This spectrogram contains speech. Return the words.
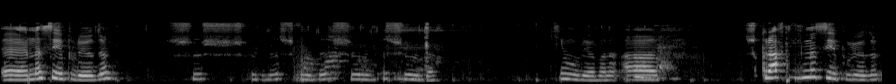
Ee, nasıl yapılıyordu? Şu şurada, şurada, şurada, şurada. Kim vuruyor bana? Aa, şu crafting nasıl yapılıyordu?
